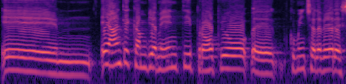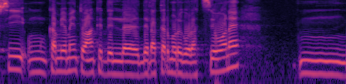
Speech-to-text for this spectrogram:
E, mm, e, anche cambiamenti proprio, eh, comincia ad avere sì un cambiamento anche del, della termoregolazione, mm,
